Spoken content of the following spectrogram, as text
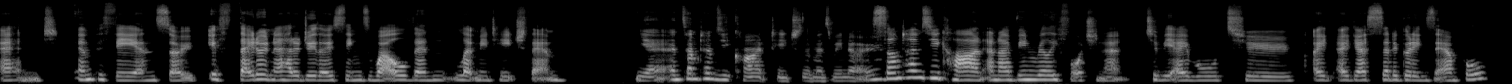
and empathy. And so if they don't know how to do those things well, then let me teach them. Yeah, and sometimes you can't teach them, as we know. Sometimes you can't, and I've been really fortunate to be able to, I, I guess, set a good example.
